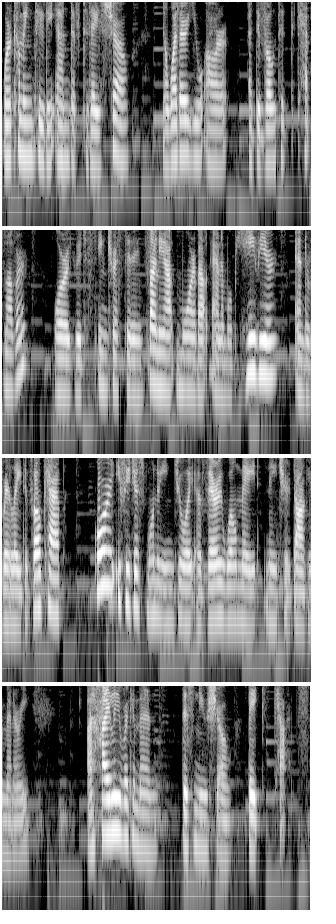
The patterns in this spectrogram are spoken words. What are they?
We're coming to the end of today's show. Now, whether you are a devoted cat lover or you're just interested in finding out more about animal behaviors and the related vocab, or if you just want to enjoy a very well made nature documentary, I highly recommend this new show, Big Cats.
